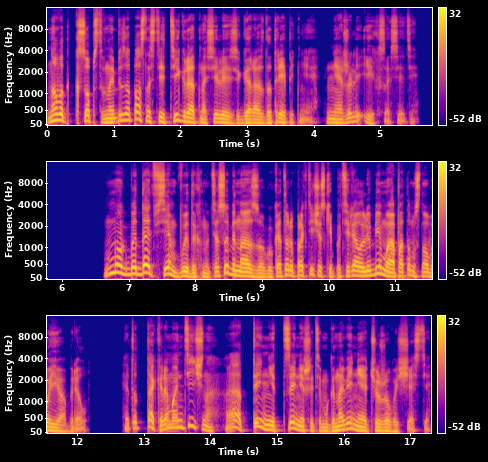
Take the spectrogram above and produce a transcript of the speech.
Но вот к собственной безопасности тигры относились гораздо трепетнее, нежели их соседи. Мог бы дать всем выдохнуть, особенно Азогу, который практически потерял любимую, а потом снова ее обрел. Это так романтично, а ты не ценишь эти мгновения чужого счастья.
